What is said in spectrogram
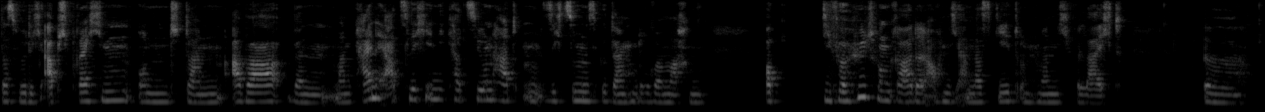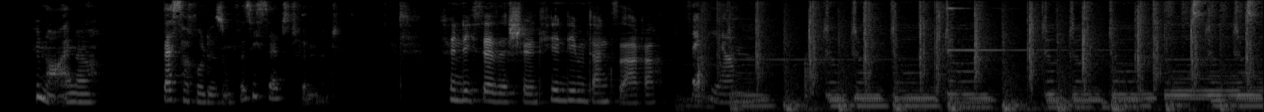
das würde ich absprechen und dann aber, wenn man keine ärztliche Indikation hat, sich zumindest Gedanken darüber machen, ob die Verhütung gerade auch nicht anders geht und man nicht vielleicht äh, genau eine bessere Lösung für sich selbst findet. Finde ich sehr, sehr schön. Vielen lieben Dank, Sarah. Sehr gerne. do do do do do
